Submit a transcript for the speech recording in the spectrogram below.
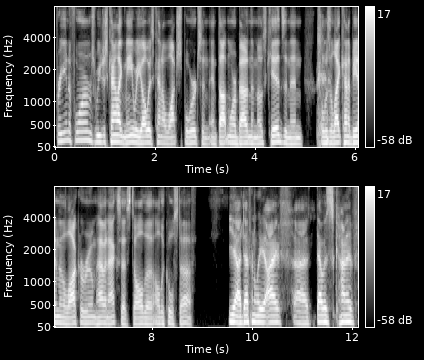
for uniforms? Were you just kind of like me, where you always kind of watched sports and, and thought more about them than most kids? And then what was it like kind of being in the locker room, having access to all the all the cool stuff? Yeah, definitely. I've uh, that was kind of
